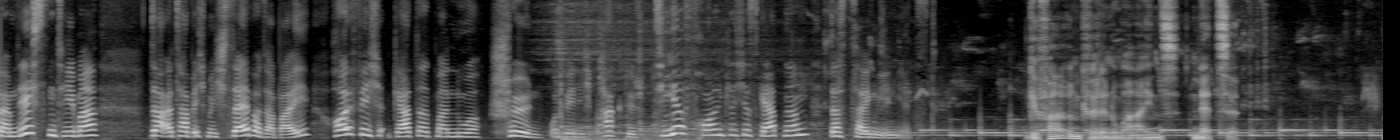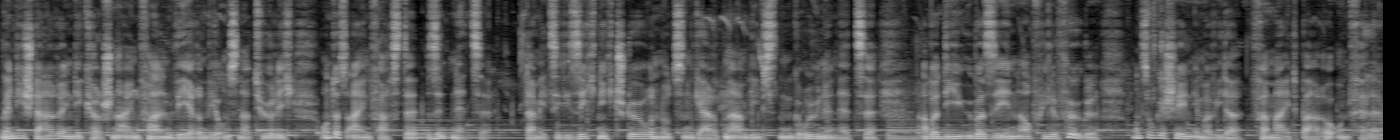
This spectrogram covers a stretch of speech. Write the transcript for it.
Beim nächsten Thema, da ertappe ich mich selber dabei. Häufig gärtnert man nur schön und wenig praktisch. Tierfreundliches Gärtnern, das zeigen wir Ihnen jetzt. Gefahrenquelle Nummer 1, Netze. Wenn die Stare in die Kirschen einfallen, wehren wir uns natürlich und das Einfachste sind Netze. Damit sie die Sicht nicht stören, nutzen Gärtner am liebsten grüne Netze, aber die übersehen auch viele Vögel und so geschehen immer wieder vermeidbare Unfälle.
